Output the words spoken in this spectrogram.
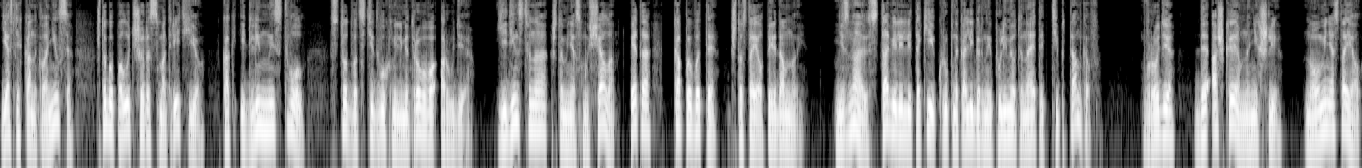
Я слегка наклонился, чтобы получше рассмотреть ее, как и длинный ствол 122 миллиметрового орудия. Единственное, что меня смущало, это КПВТ, что стоял передо мной. Не знаю, ставили ли такие крупнокалиберные пулеметы на этот тип танков. Вроде ДHКМ на них шли, но у меня стоял.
